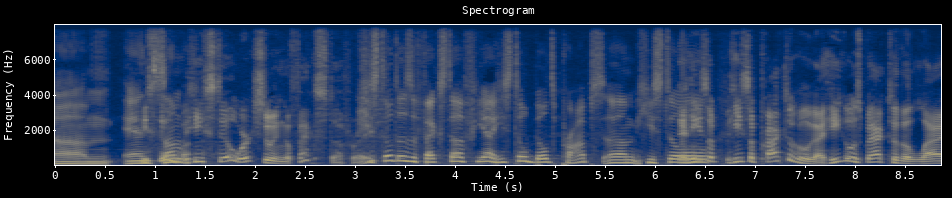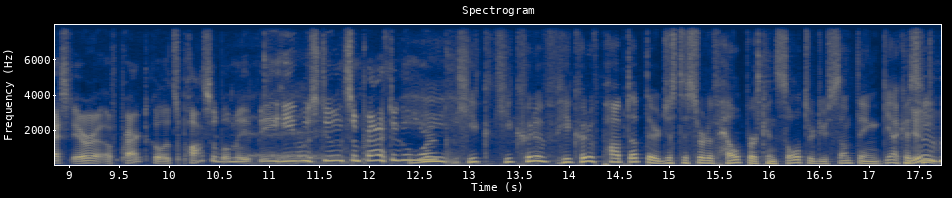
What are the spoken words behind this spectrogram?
Um, and he still some he still works doing effects stuff, right? he still does effect stuff. Yeah, he still builds props. Um, he still And he's a he's a practical guy. He goes back to the last era of practical. It's possible maybe he was doing some practical he, work. he he could have he could have popped up there just to sort of help or consult or do something. Yeah, because Yeah. he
